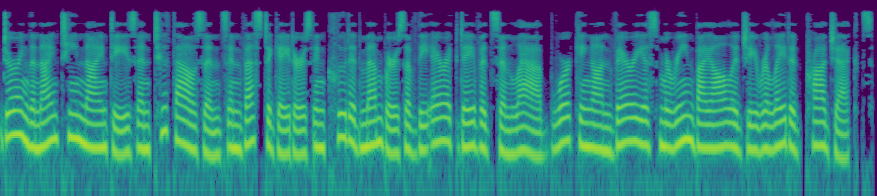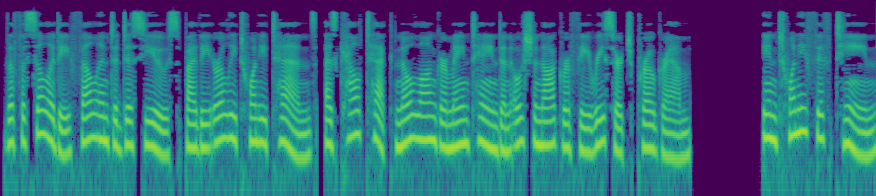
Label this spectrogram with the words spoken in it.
During the 1990s and 2000s investigators included members of the Eric Davidson Lab working on various marine biology-related projects. The facility fell into disuse by the early 2010s, as Caltech no longer maintained an oceanography research program. In 2015,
